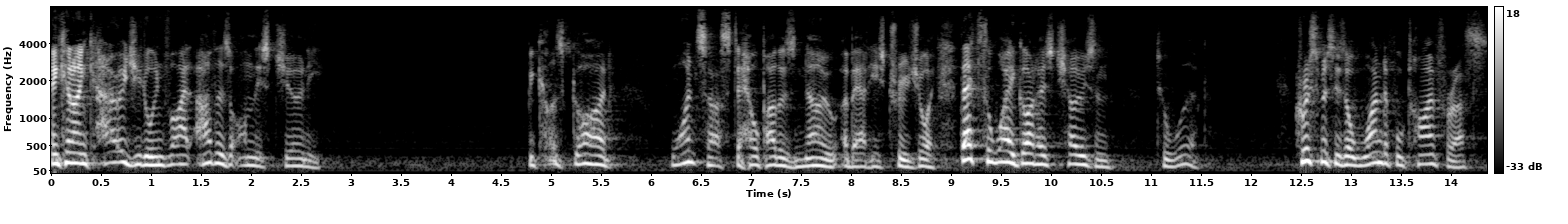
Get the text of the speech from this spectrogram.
And can I encourage you to invite others on this journey? Because God wants us to help others know about His true joy. That's the way God has chosen to work. Christmas is a wonderful time for us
